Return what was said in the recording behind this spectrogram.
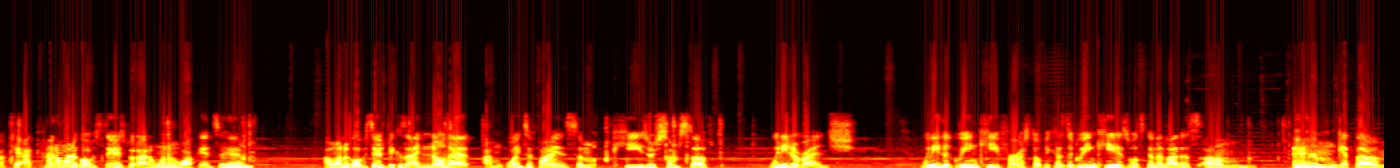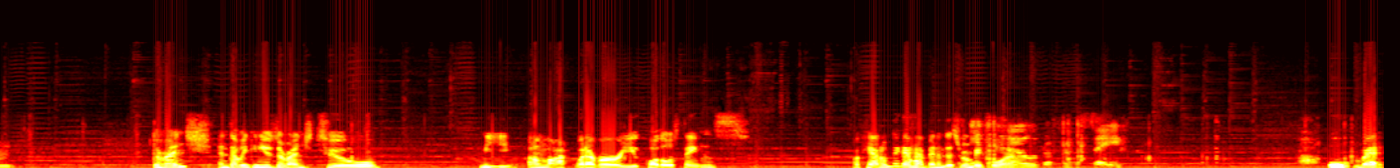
Okay, I kind of want to go upstairs, but I don't want to walk into him. I want to go upstairs because I know that I'm going to find some keys or some stuff. We need a wrench. We need the green key first, though, because the green key is what's going to let us um get the um, the wrench, and then we can use the wrench to me unlock whatever you call those things. Okay, I don't think I have been in this We room before. code for the safe. Oh, red.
